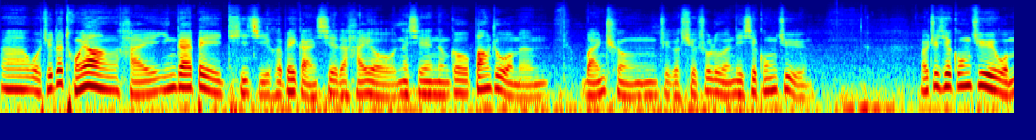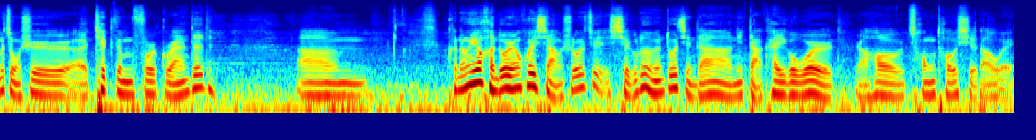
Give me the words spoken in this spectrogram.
嗯，我觉得同样还应该被提及和被感谢的，还有那些能够帮助我们完成这个学术论文的一些工具。而这些工具，我们总是呃 take them for granted。嗯，可能有很多人会想说，这写个论文多简单啊，你打开一个 Word，然后从头写到尾。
